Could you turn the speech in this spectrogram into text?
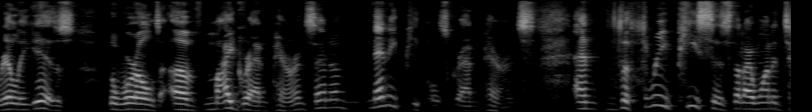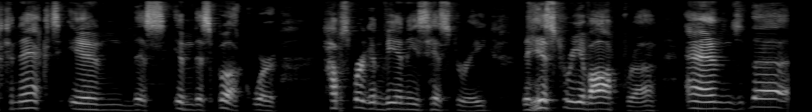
really is the world of my grandparents and of many people's grandparents. And the three pieces that i wanted to connect in this in this book were habsburg and viennese history the history of opera and the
